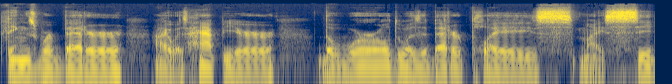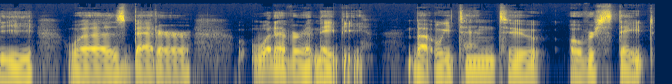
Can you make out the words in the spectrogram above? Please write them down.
Things were better. I was happier. The world was a better place. My city was better. Whatever it may be. But we tend to overstate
